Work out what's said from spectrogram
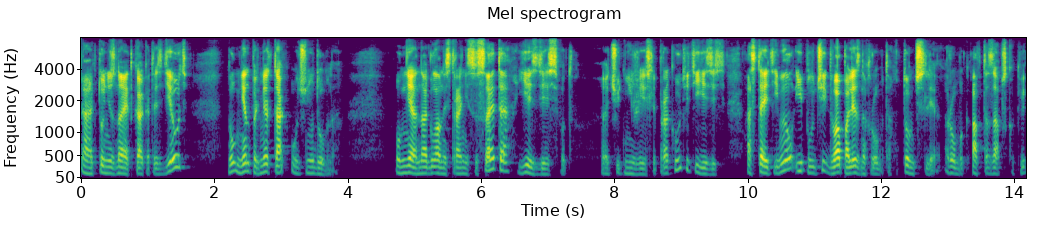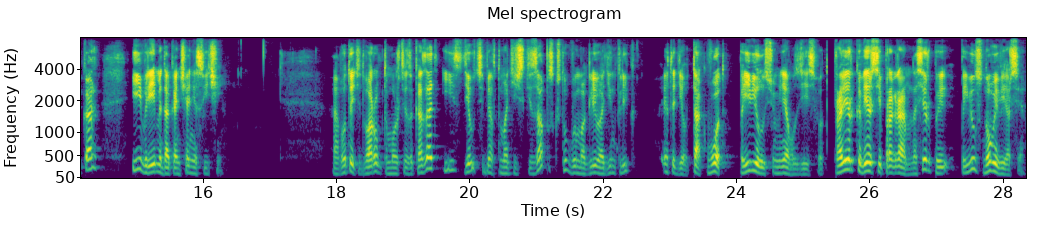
А кто не знает, как это сделать, ну, мне, например, так очень удобно. У меня на главной странице сайта есть здесь вот э, чуть ниже, если прокрутите, есть здесь оставить email и получить два полезных робота, в том числе робот автозапуска квика и время до окончания свечи. А вот эти два робота можете заказать и сделать себе автоматический запуск, чтобы вы могли в один клик это делать. Так, вот, появилась у меня вот здесь вот проверка версии программы. На сервере появилась новая версия.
